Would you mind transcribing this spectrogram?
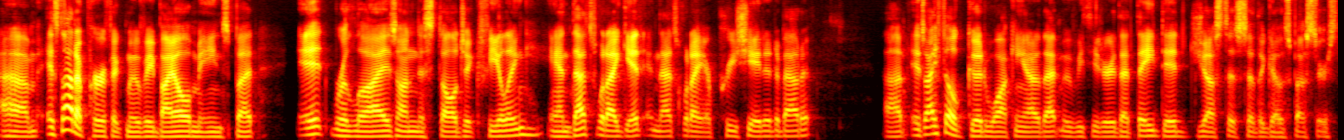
Um, it's not a perfect movie by all means, but it relies on nostalgic feeling, and that's what I get, and that's what I appreciated about it uh, is I felt good walking out of that movie theater that they did justice to the Ghostbusters.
